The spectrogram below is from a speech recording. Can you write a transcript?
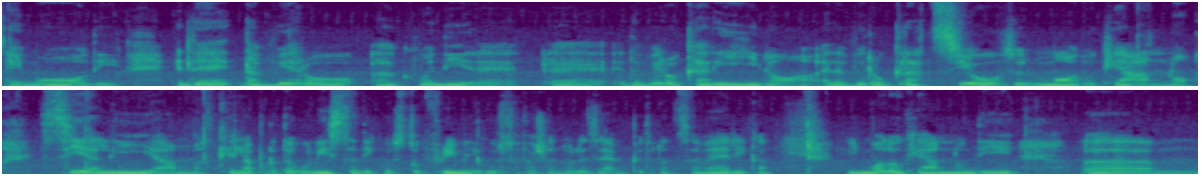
ai modi. Ed è davvero, uh, come dire, è, davvero carino, è davvero grazioso il modo che hanno sia Liam che la protagonista di questo film di cui sto facendo l'esempio, Transamerica, il modo che hanno di... Um,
